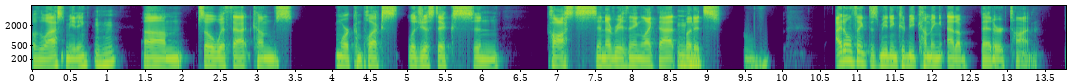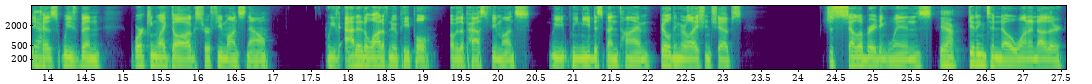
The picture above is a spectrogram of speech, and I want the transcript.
of the last meeting. Mm-hmm. Um, so with that comes more complex logistics and costs and everything like that. But Mhm. it's, I don't think this meeting could be coming at a better time Yeah. because we've been working like dogs for a few months now. We've added a lot of new people over the past few months. We we need to spend time building relationships, just celebrating wins, Yeah. getting to know one another,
